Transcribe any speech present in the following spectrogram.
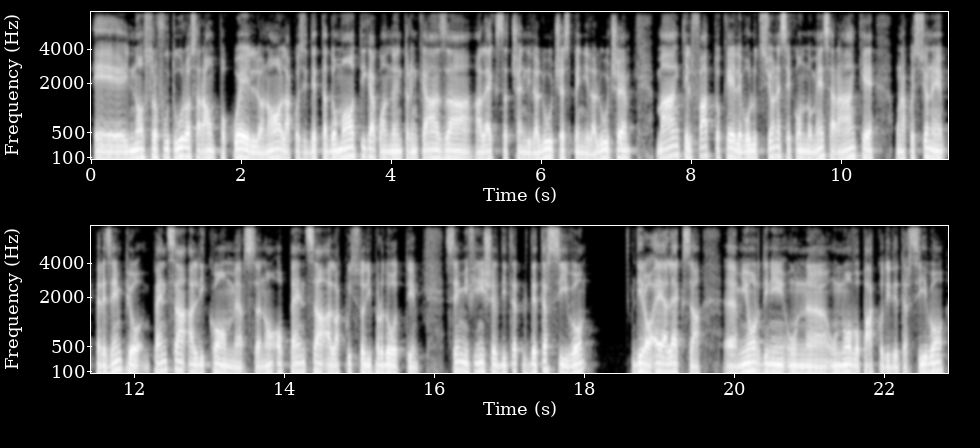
e il nostro futuro sarà un po' quello, no? la cosiddetta domotica, quando entro in casa Alexa accendi la luce, spegni la luce, ma anche il fatto che l'evoluzione secondo me sarà anche una questione, per esempio, pensa all'e-commerce no? o pensa all'acquisto di prodotti. Se mi finisce il, deter- il detersivo, dirò ehi Alexa eh, mi ordini un, un, nuovo pacco di detersivo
